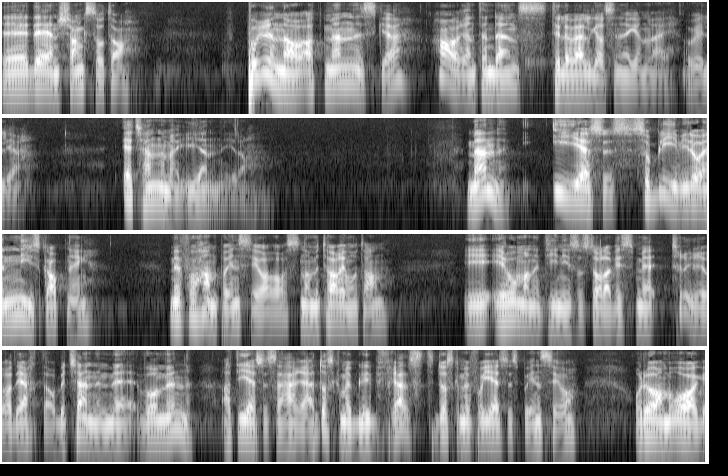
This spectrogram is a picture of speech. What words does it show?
Eh, det er en sjanse å ta. Av at mennesket har en tendens til å velge sin egen vei og vilje. Jeg kjenner meg igjen i det. Men i Jesus så blir vi da en ny skapning. Vi får Han på innsida av oss når vi tar imot Han. I, i Romane 10,9 så står det hvis vi tror i vårt hjerte og bekjenner med vår munn at Jesus er Herre, da skal vi bli frelst. Da skal vi få Jesus på innsida. Og da har vi òg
